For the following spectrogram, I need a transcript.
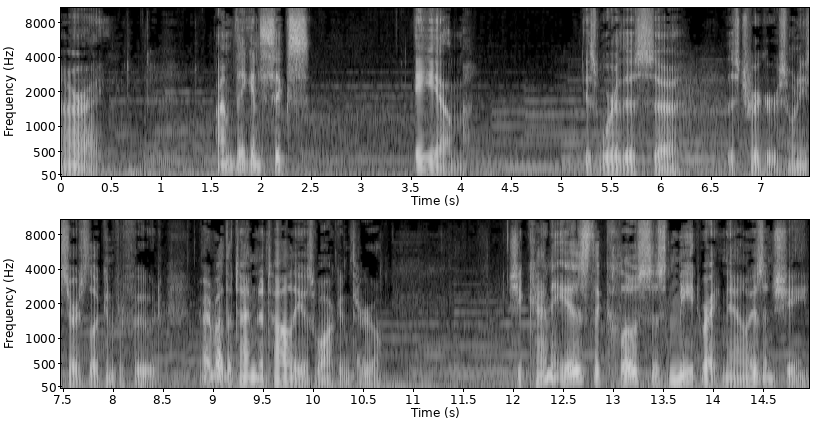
All right. I'm thinking 6 a.m. is where this uh, this triggers when he starts looking for food. Right about the time Natalia is walking through. She kind of is the closest meat right now, isn't she?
